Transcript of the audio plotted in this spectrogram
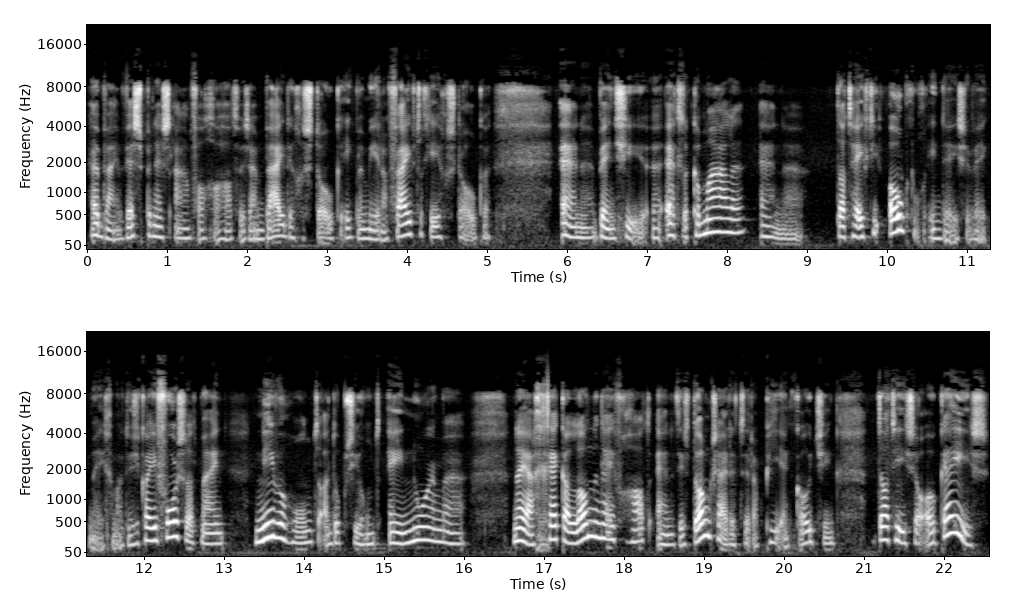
hebben wij een wespennestaanval gehad. We zijn beide gestoken. Ik ben meer dan 50 keer gestoken. En uh, Benji uh, ettelijke malen. En dat heeft hij ook nog in deze week meegemaakt. Dus je kan je voorstellen dat mijn nieuwe hond, de adoptiehond, enorme, nou ja, gekke landing heeft gehad. En het is dankzij de therapie en coaching dat hij zo oké is.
